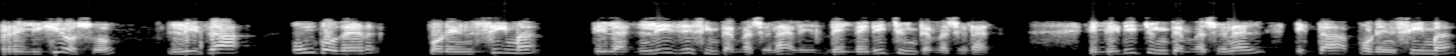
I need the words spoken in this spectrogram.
religioso les da un poder por encima de las leyes internacionales, del derecho internacional. El derecho internacional está por encima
